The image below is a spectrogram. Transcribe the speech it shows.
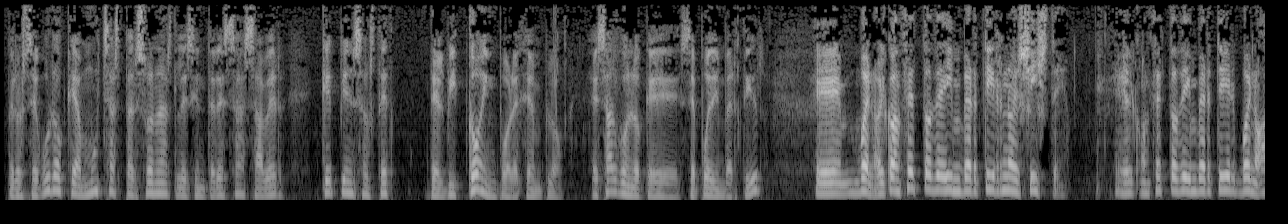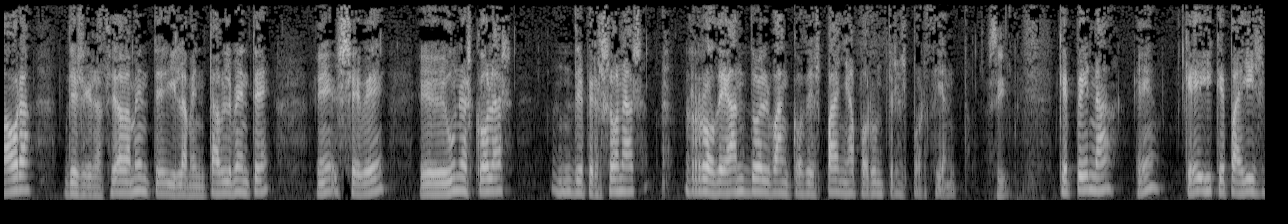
pero seguro que a muchas personas les interesa saber qué piensa usted del Bitcoin, por ejemplo. ¿Es algo en lo que se puede invertir? Eh, bueno, el concepto de invertir no existe. El concepto de invertir, bueno, ahora, desgraciadamente y lamentablemente, eh, se ve eh, unas colas de personas rodeando el Banco de España por un 3%. Sí. Qué pena, ¿eh? ¿Qué, y qué país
